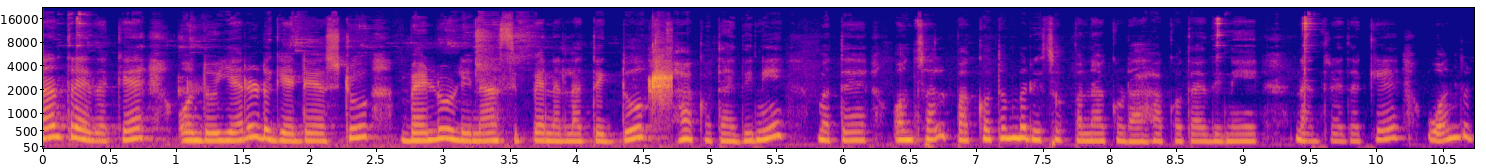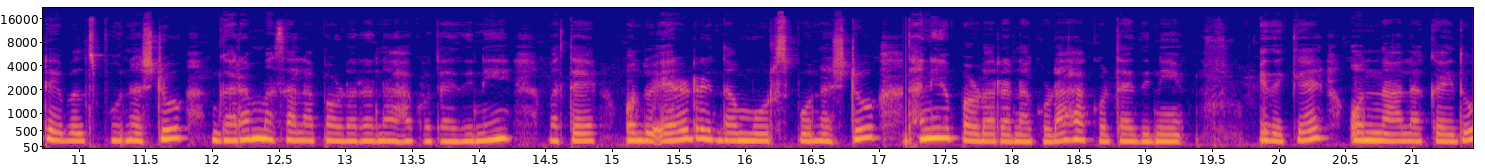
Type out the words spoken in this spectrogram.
ನಂತರ ಇದಕ್ಕೆ ಒಂದು ಎರಡು ಗೆಡ್ಡೆಯಷ್ಟು ಬೆಳ್ಳುಳ್ಳಿನ ಸಿಪ್ಪೆನೆಲ್ಲ ತೆಗೆದು ಹಾಕೋತಾ ಇದ್ದೀನಿ. ಮತ್ತು ಒಂದು ಸ್ವಲ್ಪ ಕೊತ್ತಂಬರಿ ಸೊಪ್ಪನ್ನು ಕೂಡ ಹಾಕೋತಾ ಇದ್ದೀನಿ. ನಂತರ ಇದಕ್ಕೆ ಒಂದು ಟೇಬಲ್ ಸ್ಪೂನಷ್ಟು ಗರಂ ಮಸಾಲ ಪೌಡರನ್ನು ಹಾಕೋತಾ ಇದ್ದೀನಿ. ಮತ್ತು ಒಂದು ಎರಡರಿಂದ ಮೂರು ಸ್ಪೂನಷ್ಟು ಧನಿಯಾ ಪೌಡರನ್ನು ಕೂಡ ಹಾಕೋತಾ ಇದ್ದೀನಿ. ಇದಕ್ಕೆ ಒಂದು ನಾಲ್ಕೈದು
